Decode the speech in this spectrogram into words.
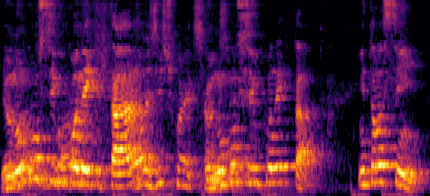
Eu não consigo conectar. Não existe conexão Eu não consigo conectar. Então, assim,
